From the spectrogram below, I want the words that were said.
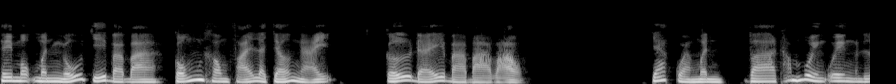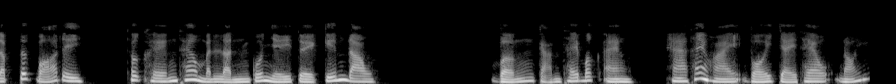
thì một mình ngủ chỉ bà bà cũng không phải là trở ngại, cứ để bà bà vào. Chát Hoàng Minh và Thẩm Uyên Uyên lập tức bỏ đi, thực hiện theo mệnh lệnh của nhị tuyệt kiếm đầu. Vẫn cảm thấy bất an, Hà Thái Hoài vội chạy theo nói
